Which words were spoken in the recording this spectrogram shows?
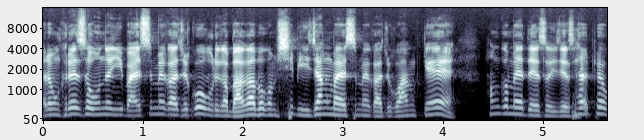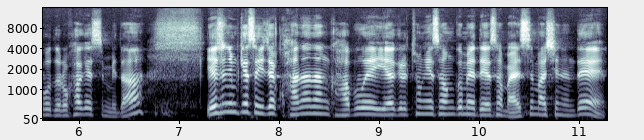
여러분 그래서 오늘 이 말씀을 가지고 우리가 마가복음 12장 말씀을 가지고 함께 헌금에 대해서 이제 살펴보도록 하겠습니다. 예수님께서 이제 가난한 과부의 이야기를 통해서 헌금에 대해서 말씀하시는데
